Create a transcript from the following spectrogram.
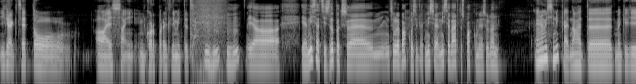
YZO AS Incorporate Limited. mm. -hmm, mm -hmm. ja, ja mis nad siis lõpuks sulle, sulle pakkusid, et mis see, mis see väärtuspakkumine sul on? Ei no mis siin ikka, et noh, et, et ma ikkagi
